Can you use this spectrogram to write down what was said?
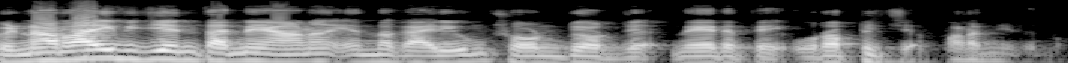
പിണറായി വിജയൻ തന്നെയാണ് എന്ന കാര്യവും ഷോൺ ജോർജ് നേരത്തെ ഉറപ്പിച്ച് പറഞ്ഞിരുന്നു.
